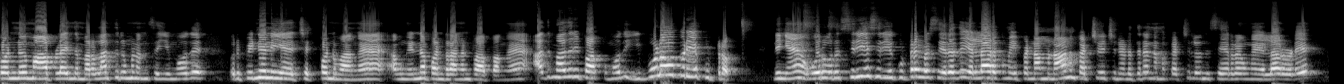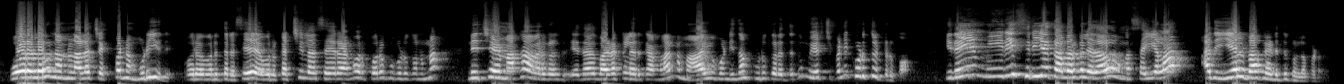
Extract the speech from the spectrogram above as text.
பொண்ணு மாப்பிள்ளை இந்த மாதிரிலாம் திருமணம் செய்யும் போது ஒரு பின்னணியை செக் பண்ணுவாங்க. அவங்க என்ன பண்றாங்கன்னு பார்ப்பாங்க. அது மாதிரி பார்க்கும்போது இவ்வளவு பெரிய குற்றம். நீங்க ஒரு ஒரு சிறிய சிறிய குற்றங்கள் செய்யறது எல்லாருக்குமே இப்ப நம்ம நானும் கட்சி வச்சு நடத்துற நம்ம கட்சியில வந்து சேர்றவங்க எல்லாரோடய ஓரளவு நம்மளால செக் பண்ண முடியுது. ஒரு ஒருத்தர் சே ஒரு கட்சியில சேராங்க ஒரு பொறுப்பு கொடுக்கணும்னா நிச்சயமாக அவர்கள் ஏதாவது வழக்குல இருக்காங்களா நம்ம ஆய்வு பண்ணி தான் கொடுக்கறதுக்கு முயற்சி பண்ணி கொடுத்துட்டு இருக்கோம். இதையும் மீறி சிறிய தவறுகள் ஏதாவது அவங்க செய்யலாம். அது இயல்பாக எடுத்துக்கொள்ளப்படும்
